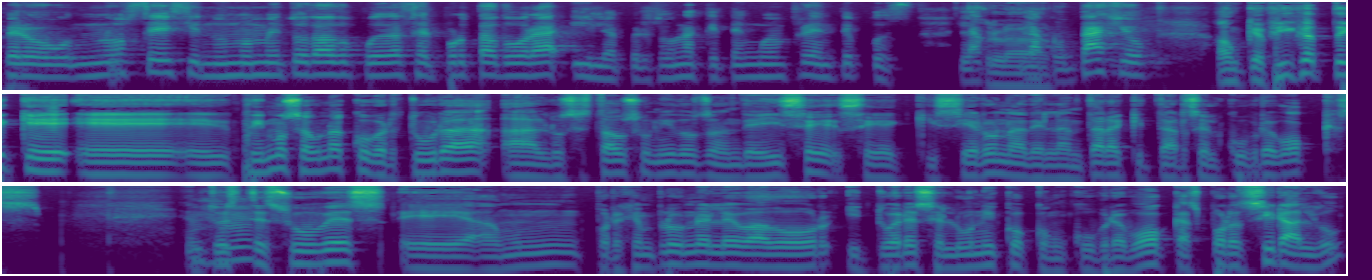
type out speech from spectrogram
pero no sé si en un momento dado pueda ser portadora y la persona que tengo enfrente, pues la, contagio. Aunque fíjate que eh, eh, fuimos a una cobertura a los Estados Unidos donde ahí se, se quisieron adelantar a quitarse el cubrebocas. Entonces te subes eh, a un, por ejemplo, un elevador y tú eres el único con cubrebocas, por decir algo,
